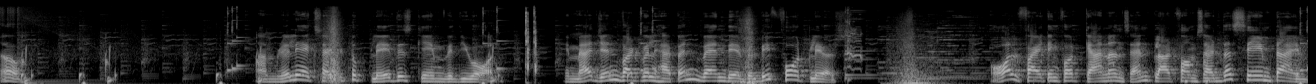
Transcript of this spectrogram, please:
Oh. I'm really excited to play this game with you all. Imagine what will happen when there will be 4 players. All fighting for cannons and platforms at the same time.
